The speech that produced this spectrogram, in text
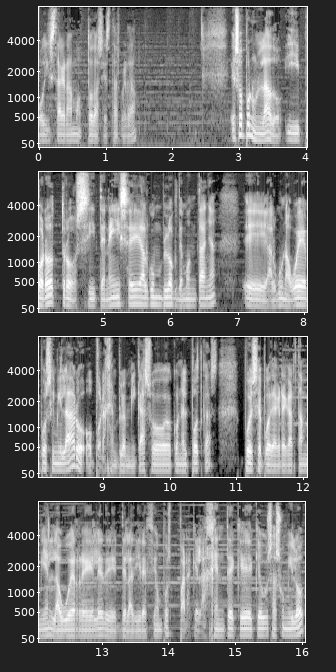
o Instagram o todas estas, ¿verdad? Eso por un lado. Y por otro, si tenéis eh, algún blog de montaña, eh, alguna web o similar, o, por ejemplo en mi caso con el podcast, pues se puede agregar también la URL de, la dirección pues para que la gente que, que usa Sumilog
